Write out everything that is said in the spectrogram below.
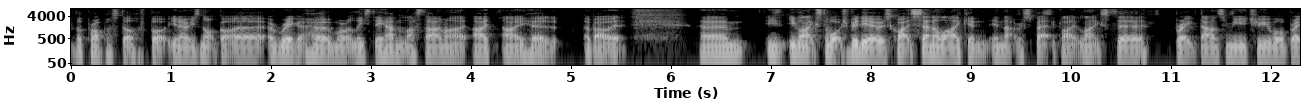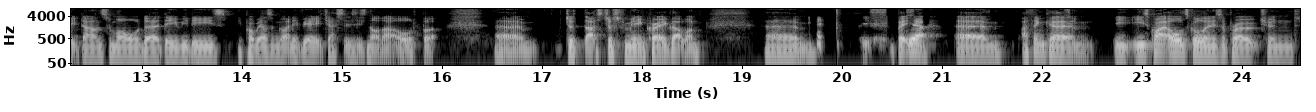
the proper stuff. But you know he's not got a, a, rig at home, or at least he hadn't last time I I, I heard about it. Um, he, he likes to watch videos, quite Senna-like in, in that respect. Like likes to break down some YouTube or break down some old uh, DVDs. He probably hasn't got any VHSs. He's not that old, but um, just that's just for me and Craig that one. Um, but yeah, um, I think um, he, he's quite old school in his approach, and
